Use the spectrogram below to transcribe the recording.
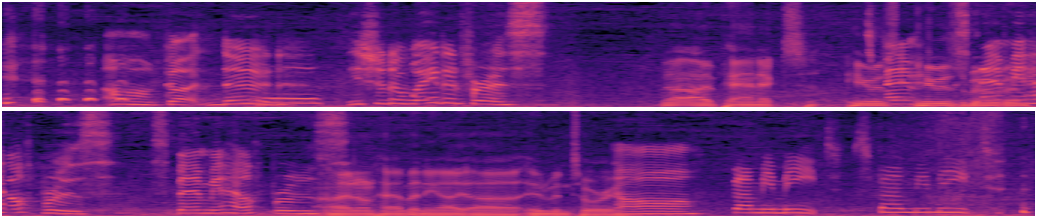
Oh god, dude. You should have waited for us. No, I panicked. He was Spam, he was spam moving. your health brews. Spam your health brews. I don't have any I, uh, inventory. Oh. Spam your meat. Spam your meat.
